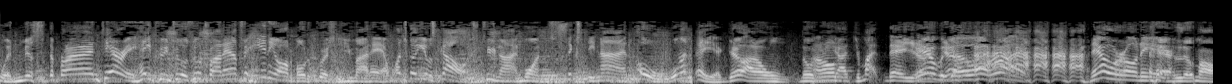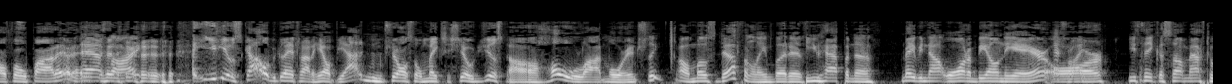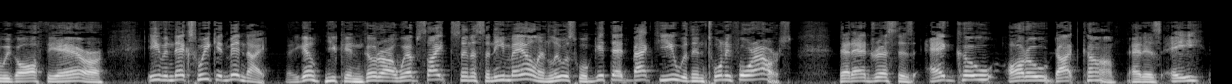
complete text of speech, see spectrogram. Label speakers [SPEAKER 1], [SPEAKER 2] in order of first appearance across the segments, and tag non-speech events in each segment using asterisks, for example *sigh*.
[SPEAKER 1] with Mr. Brian Terry. Hey, Crew Tools, we'll try to answer any automotive questions you might have. Why don't you go give us a call? It's 291-6901. There you go. I don't know if
[SPEAKER 2] I
[SPEAKER 1] you
[SPEAKER 2] don't-
[SPEAKER 1] got your mic. There you go.
[SPEAKER 2] There we go. All right. *laughs* Now we're on the air. *laughs*
[SPEAKER 1] little small faux pas there.
[SPEAKER 2] That's all right. *laughs*
[SPEAKER 1] you give us a call. We'll be glad to try to help you out. And it also makes the show just a whole lot more interesting.
[SPEAKER 2] Oh, most definitely. But if you happen to maybe not want to be on the air,
[SPEAKER 1] That's
[SPEAKER 2] or
[SPEAKER 1] right.
[SPEAKER 2] you think of something after we go off the air, or even next week at midnight,
[SPEAKER 1] There you go.
[SPEAKER 2] you can go to our website, send us an email, and Louis will get that back to you within 24 hours. That address is agcoauto.com. That is A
